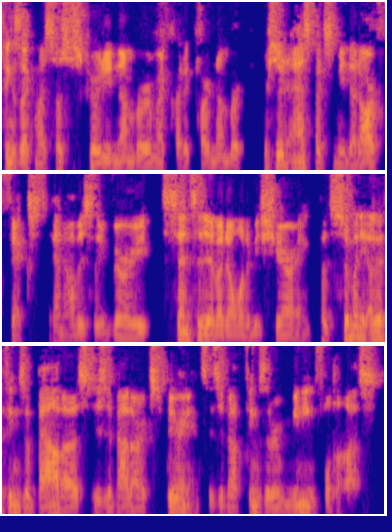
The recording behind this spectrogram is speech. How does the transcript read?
things like my social security number and my credit card number. There's certain aspects of me that are fixed and obviously very sensitive. I don't want to be sharing. But so many other things about us is about our experience, is about things that are meaningful to us.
